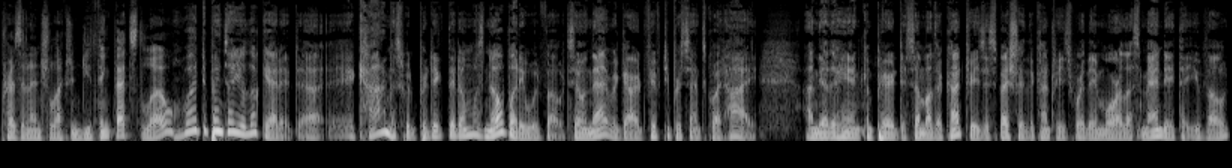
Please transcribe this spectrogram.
presidential election. Do you think that's low? Well, it depends how you look at it it. Uh, economists would predict that almost nobody would vote. So in that regard, 50% is quite high. On the other hand, compared to some other countries, especially the countries where they more or less mandate that you vote,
